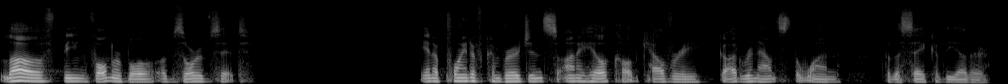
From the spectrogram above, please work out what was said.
Love, being vulnerable, absorbs it. In a point of convergence on a hill called Calvary, God renounced the one for the sake of the other.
